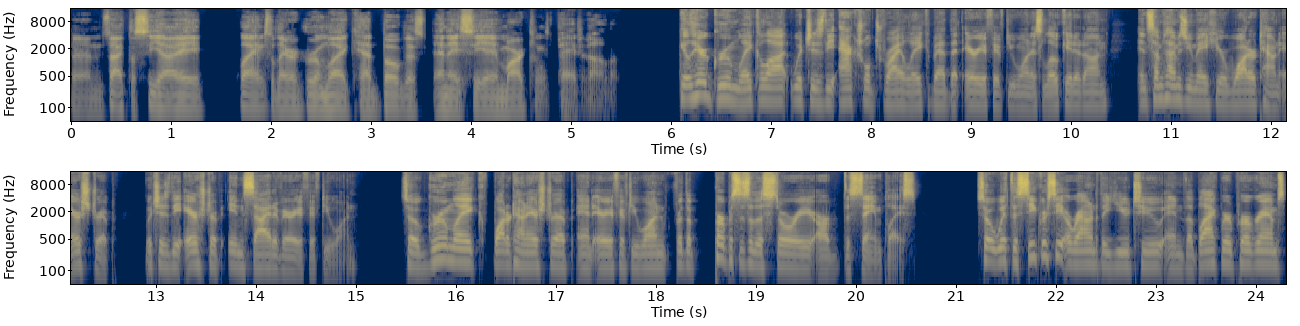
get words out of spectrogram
And in fact, the CIA planes when they were Groom Lake had bogus NACA markings painted on them. You'll hear Groom Lake a lot, which is the actual dry lake bed that Area 51 is located on, and sometimes you may hear Watertown Airstrip, which is the airstrip inside of Area 51. So Groom Lake, Watertown Airstrip, and Area 51, for the purposes of the story, are the same place. So with the secrecy around the U2 and the Blackbird programs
